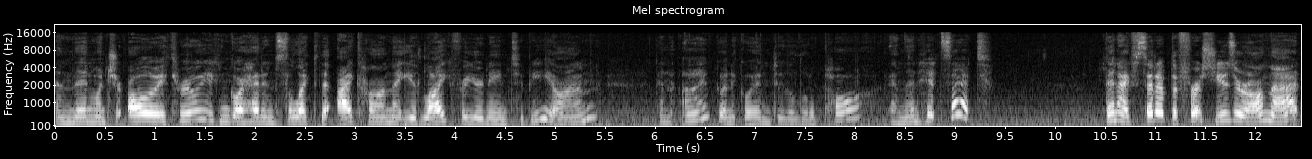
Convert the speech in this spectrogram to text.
And then once you're all the way through, you can go ahead and select the icon that you'd like for your name to be on. And I'm going to go ahead and do the little paw and then hit set. Then I've set up the first user on that.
